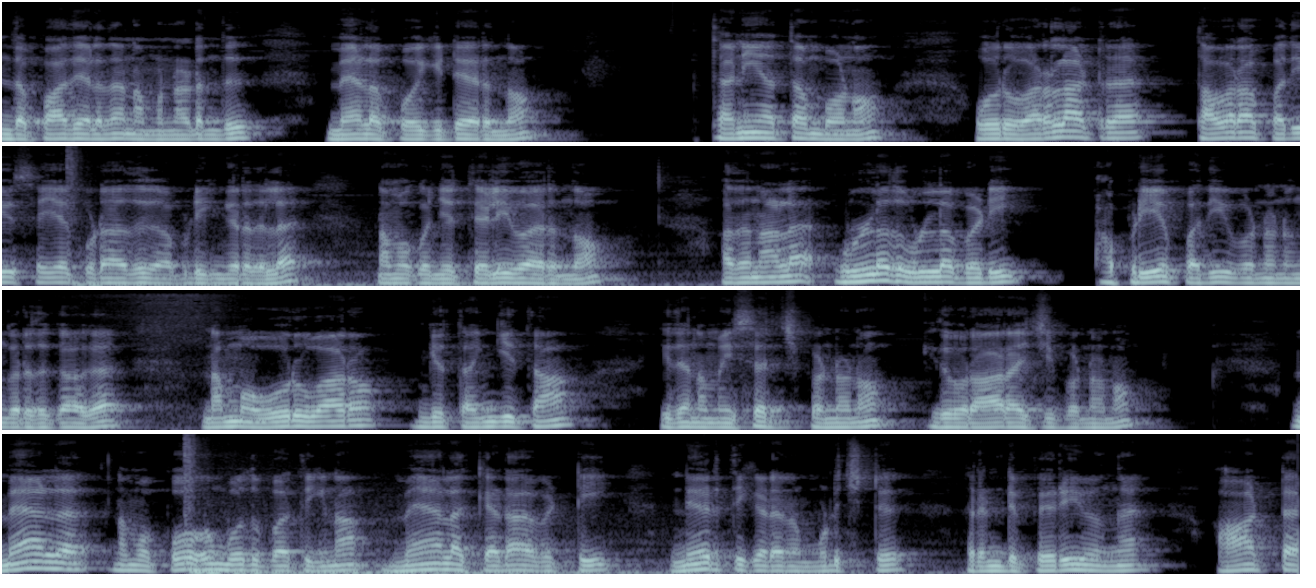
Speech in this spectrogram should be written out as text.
இந்த பாதையில் தான் நம்ம நடந்து மேலே போய்கிட்டே இருந்தோம். தனியாக தான் போனோம். ஒரு வரலாற்றை தவறாக பதிவு செய்யக்கூடாது அப்படிங்கிறதுல நம்ம கொஞ்சம் தெளிவாக இருந்தோம். அதனால் உள்ளது உள்ளபடி அப்படியே பதிவு பண்ணணுங்கிறதுக்காக நம்ம ஒரு வாரம் இங்கே தங்கி தான் இதை நம்ம ரிசர்ச் பண்ணணும். இது ஒரு ஆராய்ச்சி பண்ணணும். மேலே நம்ம போகும்போது பார்த்திங்கன்னா மேலே கெடா வெட்டி நேர்த்தி கடனை முடிச்சுட்டு ரெண்டு பெரியவங்க ஆட்டை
